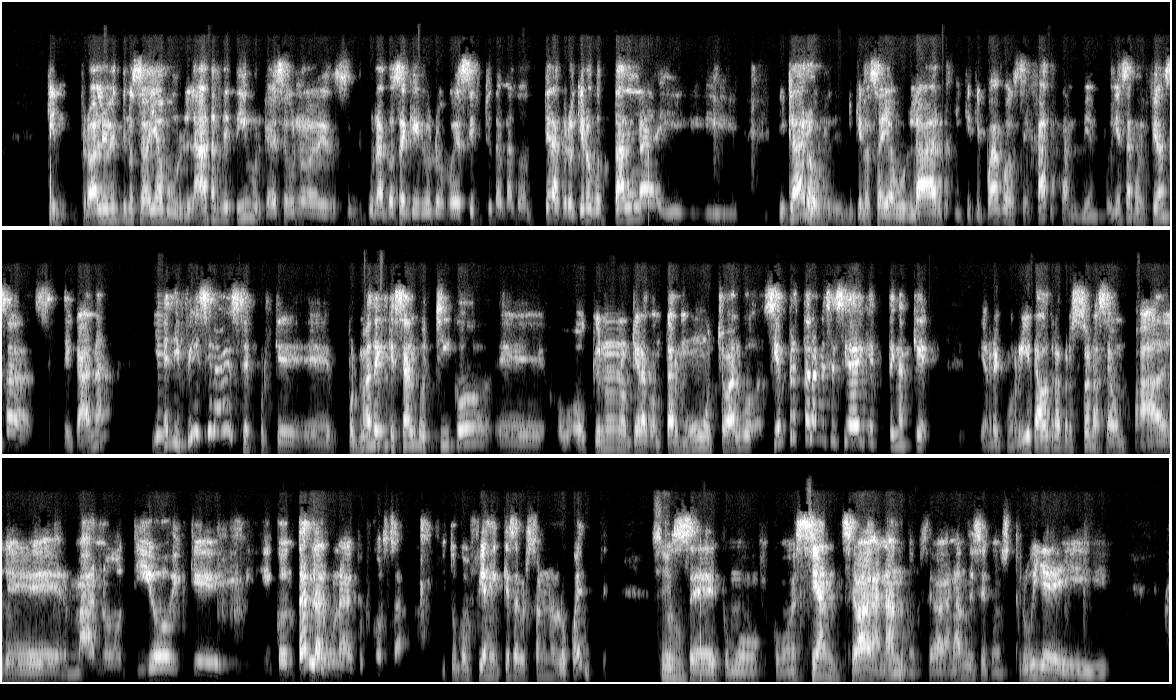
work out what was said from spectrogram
que probablemente no se vaya a burlar de ti, porque a veces uno es una cosa que uno puede decir, chuta, una tontera, pero quiero contarla y, y, claro, que no se vaya a burlar y que te pueda aconsejar también. Pues, y esa confianza se gana y es difícil a veces, porque eh, por más de que sea algo chico eh, o, o, que uno no quiera contar mucho, algo, siempre está la necesidad de que tengas que recurrir a otra persona, sea un padre, hermano, tío, y, que, y contarle alguna de tus cosas. Y tú confías en que esa persona no lo cuente. Entonces, como, como decían, se va ganando, se va ganando y se construye y,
